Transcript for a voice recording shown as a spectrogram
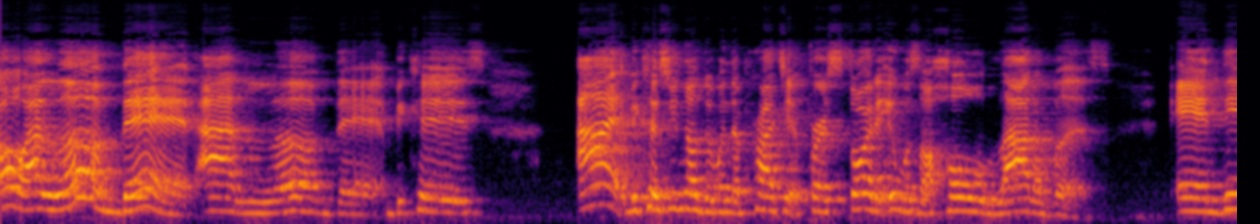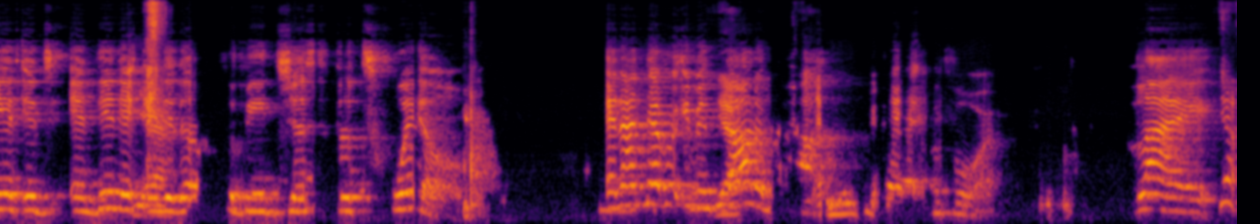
Oh, I love that. I love that because I because you know that when the project first started, it was a whole lot of us. And then it and then it yeah. ended up to be just the 12. And I never even Yeah. thought about that before. Like, Yeah,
